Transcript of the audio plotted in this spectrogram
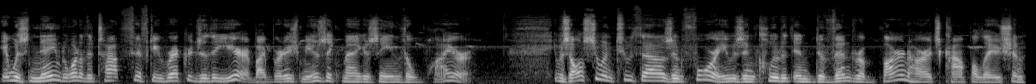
It was named one of the top 50 records of the year by British music magazine The Wire. It was also in 2004 he was included in Devendra Banhart's compilation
